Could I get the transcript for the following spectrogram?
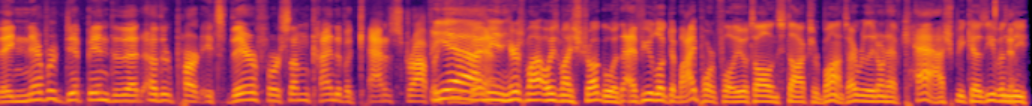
They never dip into that other part. It's there for some kind of a catastrophic Yeah, I mean, here's my always my struggle with. If you looked at my portfolio, it's all in stocks or bonds. I really don't have cash because even the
